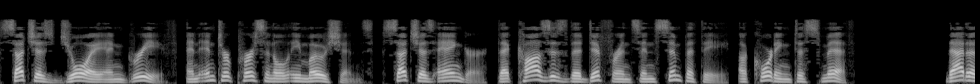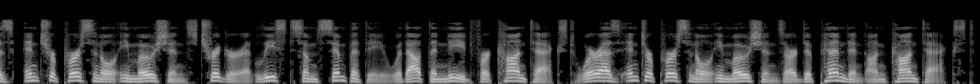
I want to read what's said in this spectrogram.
such as joy and grief, and interpersonal emotions, such as anger, that causes the difference in sympathy, according to Smith. That is, intrapersonal emotions trigger at least some sympathy without the need for context whereas interpersonal emotions are dependent on context.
